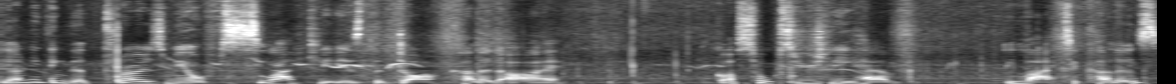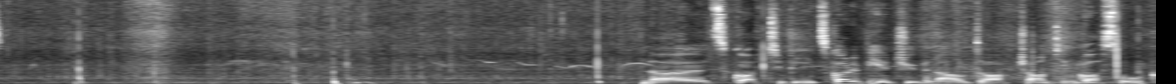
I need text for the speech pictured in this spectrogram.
The only thing that throws me off slightly is the dark colored eye. Goshawks usually have lighter colors. No, it's got to be. It's got to be a juvenile dark chanting goshawk.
